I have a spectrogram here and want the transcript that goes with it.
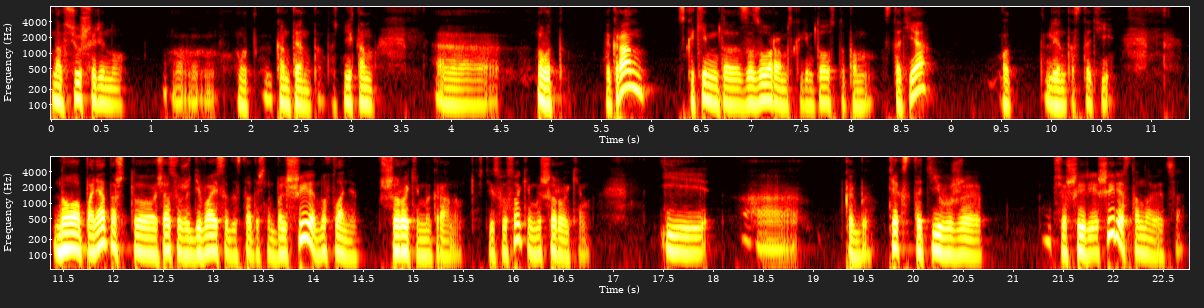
на всю ширину э, вот, контента. То есть у них там э, ну вот, экран с каким-то зазором, с каким-то доступом статья, вот лента статьи. Но понятно, что сейчас уже девайсы достаточно большие, но в плане с широким экраном, то есть и с высоким, и широким. И э, как бы текст статьи уже все шире и шире становится,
